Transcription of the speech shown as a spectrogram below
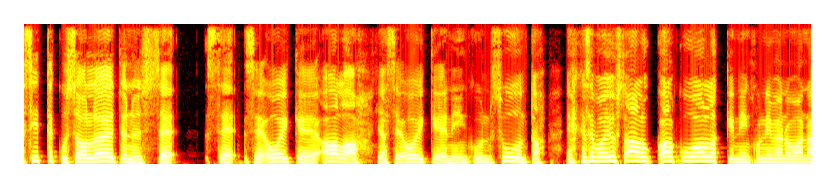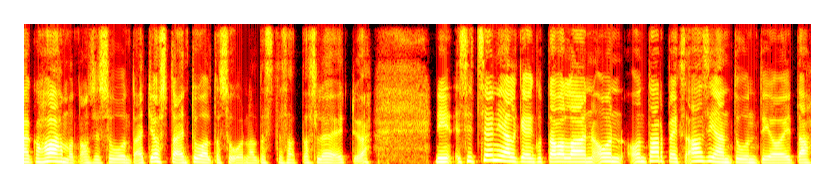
sitten kun se on löytynyt se se, se oikea ala ja se oikea niin kuin suunta. Ehkä se voi just al, alkuun ollakin niin kuin nimenomaan aika hahmoton se suunta, että jostain tuolta suunnalta sitä saattaisi löytyä. Niin sitten sen jälkeen, kun tavallaan on, on tarpeeksi asiantuntijoita,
